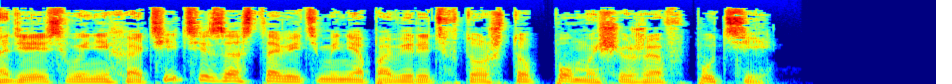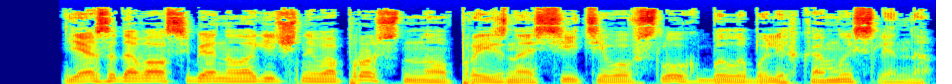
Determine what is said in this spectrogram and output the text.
Надеюсь, вы не хотите заставить меня поверить в то, что помощь уже в пути?» Я задавал себе аналогичный вопрос, но произносить его вслух было бы легкомысленно.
